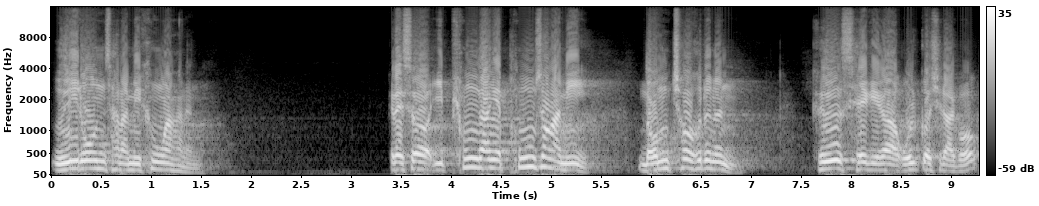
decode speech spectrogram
의로운 사람이 흥왕하는 그래서 이 평강의 풍성함이 넘쳐 흐르는 그 세계가 올 것이라고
